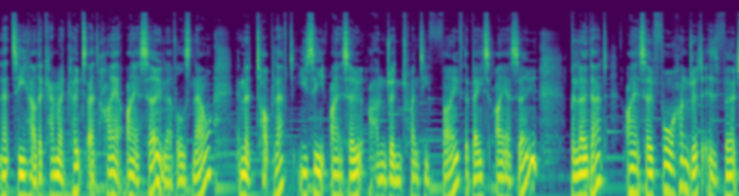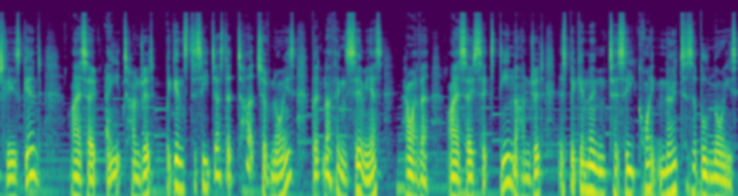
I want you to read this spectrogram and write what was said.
Let's see how the camera copes at higher ISO levels now. In the top left, you see ISO 125, the base ISO. Below that, ISO 400 is virtually as good, ISO 800 begins to see just a touch of noise, but nothing serious. However, ISO 1600 is beginning to see quite noticeable noise,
